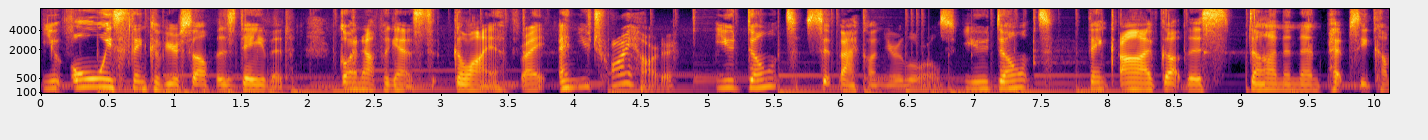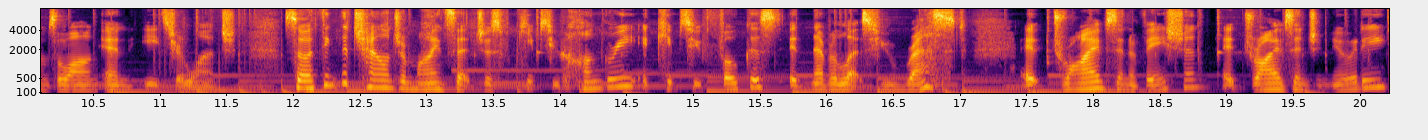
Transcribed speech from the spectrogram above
You always think of yourself as David going up against Goliath, right? And you try harder. You don't sit back on your laurels. You don't think, oh, I've got this done, and then Pepsi comes along and eats your lunch. So I think the challenger mindset just keeps you hungry, it keeps you focused, it never lets you rest. It drives innovation, it drives ingenuity,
